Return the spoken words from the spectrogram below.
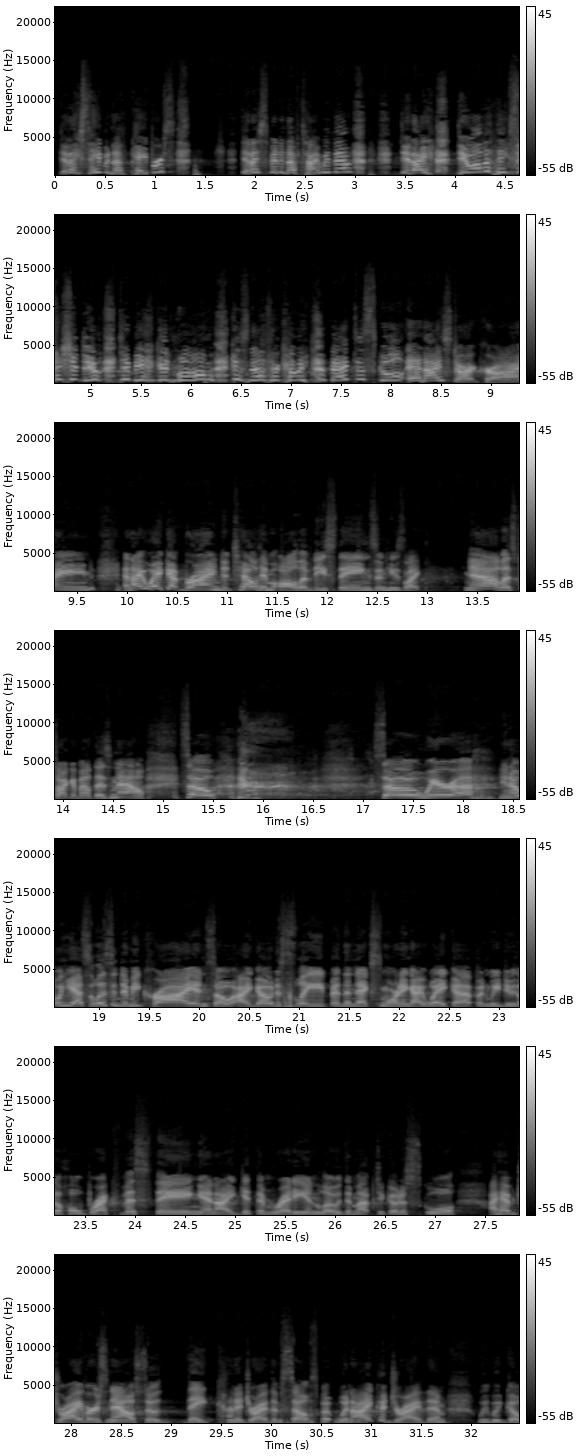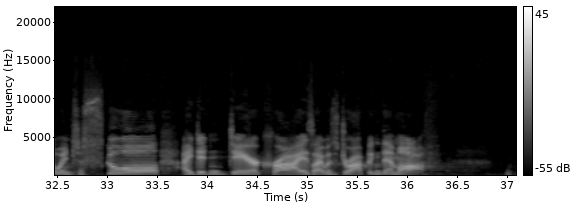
did I save enough papers? Did I spend enough time with them? Did I do all the things I should do to be a good mom? Because now they're coming back to school and I start crying. And I wake up Brian to tell him all of these things, and he's like, Yeah, let's talk about this now. So. So we're, uh, you know, he has to listen to me cry, and so I go to sleep, and the next morning I wake up and we do the whole breakfast thing, and I get them ready and load them up to go to school. I have drivers now, so they kind of drive themselves, but when I could drive them, we would go into school. I didn't dare cry as I was dropping them off.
